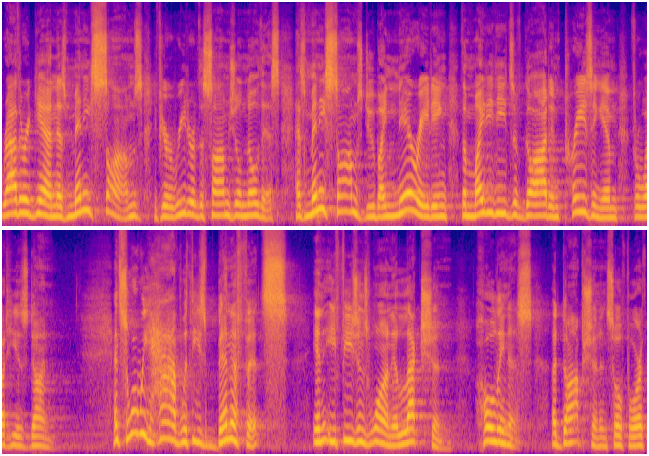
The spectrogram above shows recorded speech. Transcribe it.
Rather, again, as many Psalms, if you're a reader of the Psalms, you'll know this, as many Psalms do by narrating the mighty deeds of God and praising Him for what He has done. And so, what we have with these benefits in Ephesians 1 election, holiness, adoption, and so forth,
